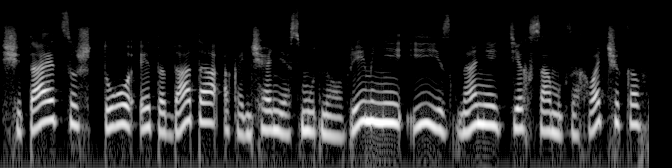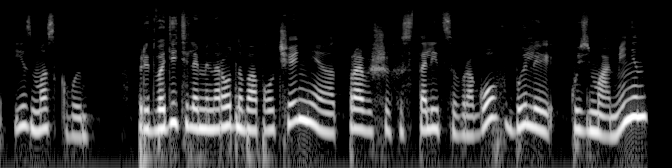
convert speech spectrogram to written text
Считается, что это дата окончания смутного времени и изгнания тех самых захватчиков из Москвы. Предводителями народного ополчения, отправивших из столицы врагов, были Кузьма Минин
